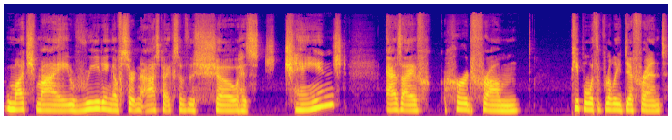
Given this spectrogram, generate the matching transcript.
much my reading of certain aspects of the show has changed as I've heard from people with really different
